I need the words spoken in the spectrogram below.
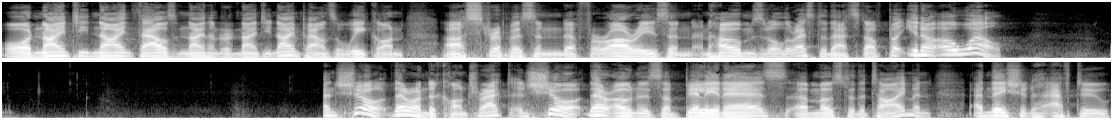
or ninety nine thousand nine hundred ninety nine pounds a week on uh, strippers and uh, Ferraris and, and homes and all the rest of that stuff. But you know, oh well. And sure, they're under contract, and sure, their owners are billionaires uh, most of the time, and, and they should have to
